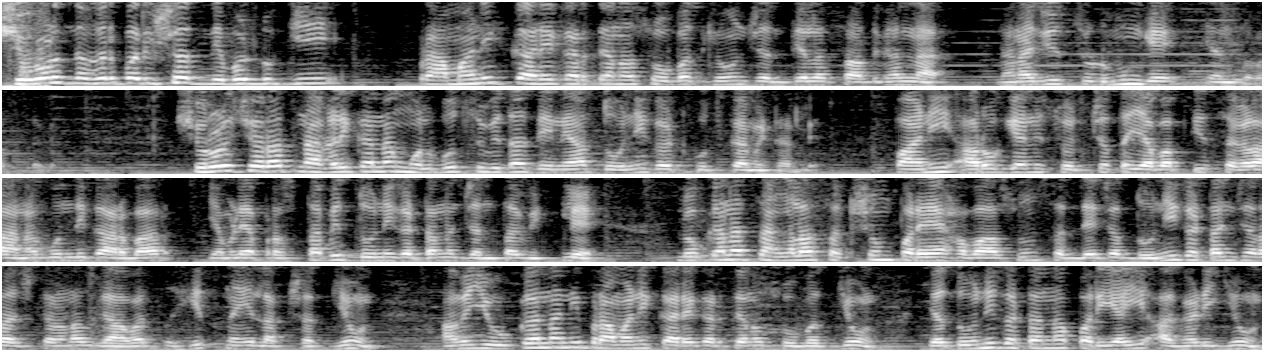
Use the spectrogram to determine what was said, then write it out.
शिरोळ नगर परिषद निवडणुकी प्रामाणिक कार्यकर्त्यांना सोबत घेऊन जनतेला साथ घालणार धनाजी चुडमुंगे यांचं वक्तव्य. शिरोळ शहरात नागरिकांना मूलभूत सुविधा देण्यात दोन्ही गट कुचकामी ठरले. पाणी आरोग्य आणि स्वच्छता याबाबतीत सगळा अनागोंदी कारभार यामुळे या प्रस्थापित दोन्ही गटांना जनता विकले लोकांना चांगला सक्षम पर्याय हवा असून सध्याच्या दोन्ही गटांच्या राजकारणात गावाचं हित नाही लक्षात घेऊन आम्ही युवकांना आणि प्रामाणिक कार्यकर्त्यांना सोबत घेऊन या दोन्ही गटांना पर्यायी आघाडी घेऊन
